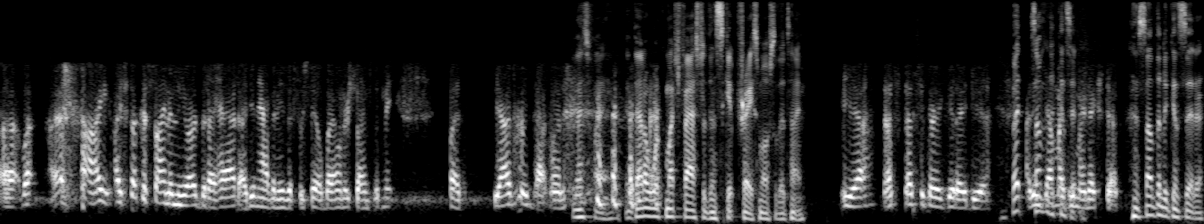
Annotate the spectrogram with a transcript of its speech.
uh, but I I stuck a sign in the yard that I had. I didn't have any of the for sale by owner signs with me, but yeah, I've heard that one. that's funny. That'll work much faster than skip trace most of the time. Yeah, that's that's a very good idea. But I think something that might consider. be my next step. something to consider.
